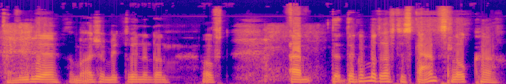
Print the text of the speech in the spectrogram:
Familie, haben wir auch schon mit drinnen dann oft. Ähm, da, da kommt man drauf, dass ganz locker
